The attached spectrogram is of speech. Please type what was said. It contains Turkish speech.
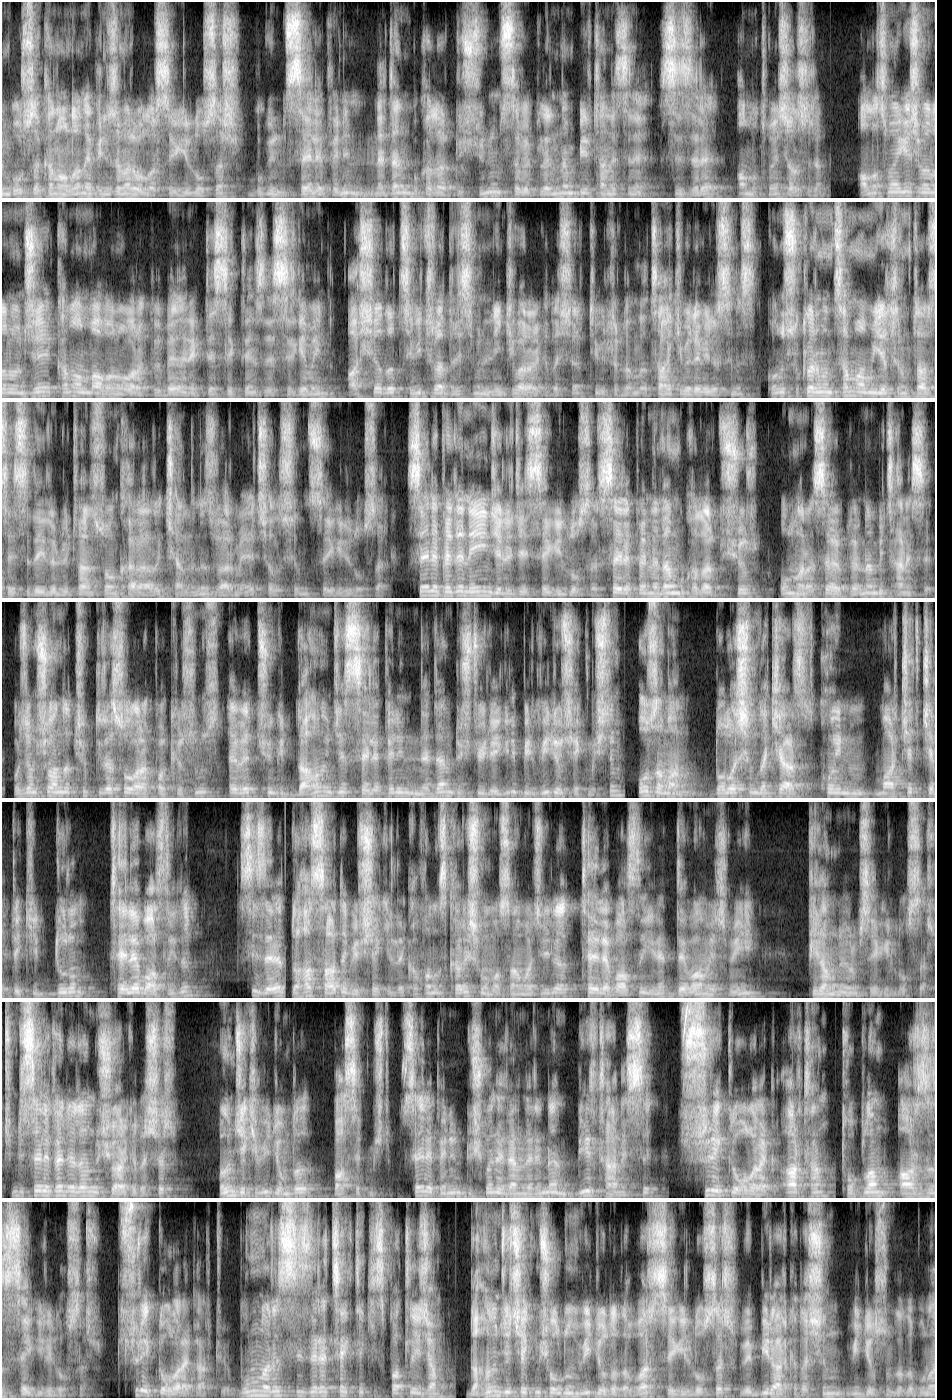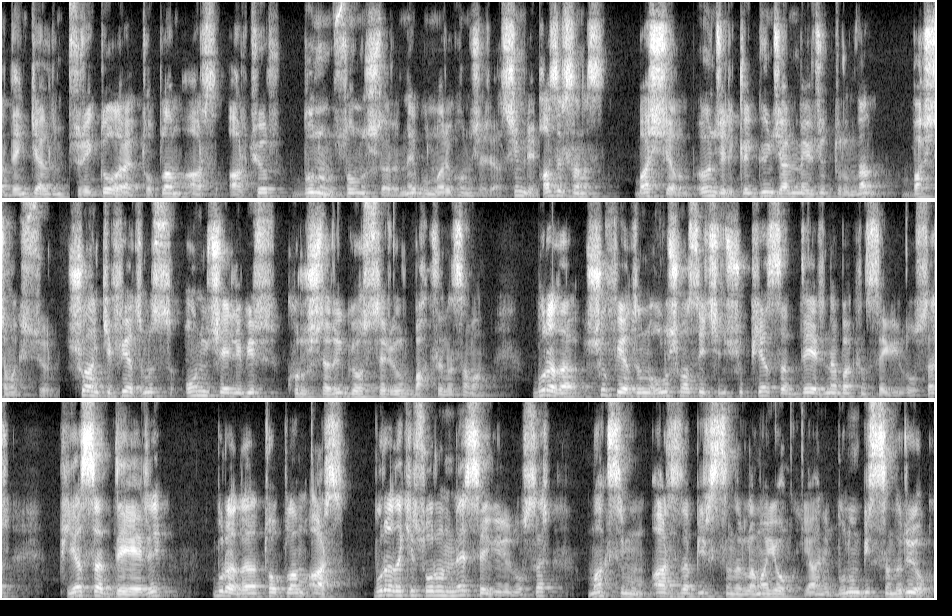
Dün Borsa kanalından hepinize merhabalar sevgili dostlar. Bugün SLP'nin neden bu kadar düştüğünün sebeplerinden bir tanesini sizlere anlatmaya çalışacağım. Anlatmaya geçmeden önce kanalıma abone olarak ve beğenerek desteklerinizi esirgemeyin. Aşağıda Twitter adresimin linki var arkadaşlar. Twitter'dan da takip edebilirsiniz. Konuştuklarımın tamamı yatırım tavsiyesi değildir. Lütfen son kararı kendiniz vermeye çalışın sevgili dostlar. SLP'de neyi inceleyeceğiz sevgili dostlar? SLP neden bu kadar düşüyor? Onların sebeplerinden bir tanesi. Hocam şu anda Türk lirası olarak bakıyorsunuz. Evet çünkü daha önce SLP'nin neden düştüğüyle ilgili bir video çekmiştim. O zaman dolaşımdaki arz, coin market cap'teki durum TL bazlıydı. Sizlere daha sade bir şekilde kafanız karışmaması amacıyla TL bazlı yine devam etmeyi planlıyorum sevgili dostlar. Şimdi SLP neden düşüyor arkadaşlar? Önceki videomda bahsetmiştim. SLP'nin düşme nedenlerinden bir tanesi sürekli olarak artan toplam arzı sevgili dostlar. Sürekli olarak artıyor. Bunları sizlere tek tek ispatlayacağım. Daha önce çekmiş olduğum videoda da var sevgili dostlar ve bir arkadaşın videosunda da buna denk geldim. Sürekli olarak toplam arz artıyor. Bunun sonuçları ne bunları konuşacağız. Şimdi hazırsanız Başlayalım. Öncelikle güncel mevcut durumdan başlamak istiyorum. Şu anki fiyatımız 13.51 kuruşları gösteriyor baktığınız zaman. Burada şu fiyatın oluşması için şu piyasa değerine bakın sevgili dostlar. Piyasa değeri burada toplam arz. Buradaki sorun ne sevgili dostlar? Maksimum arzda bir sınırlama yok. Yani bunun bir sınırı yok.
